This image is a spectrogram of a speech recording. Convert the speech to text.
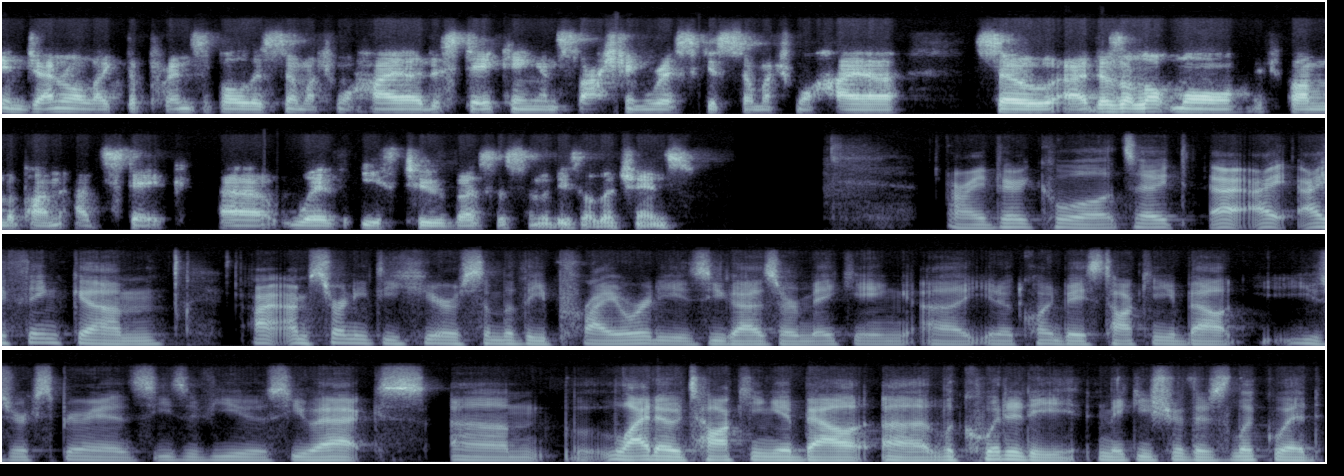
in general, like the principal is so much more higher, the staking and slashing risk is so much more higher. So uh, there's a lot more, if you pardon the pun, at stake uh, with ETH2 versus some of these other chains. All right, very cool. So I I think um, I, am starting to hear some of the priorities you guys are making. Uh, you know, Coinbase talking about user experience, ease of use, UX. Um, Lido talking about uh, liquidity, making sure there's liquid.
